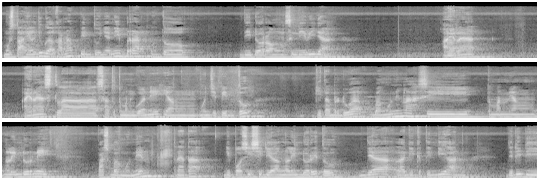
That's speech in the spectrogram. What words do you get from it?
mustahil juga karena pintunya nih berat untuk didorong sendirinya. Akhirnya akhirnya setelah satu teman gue nih yang ngunci pintu kita berdua bangunin lah si teman yang ngelindur nih pas bangunin ternyata di posisi dia ngelindur itu dia lagi ketindihan jadi di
